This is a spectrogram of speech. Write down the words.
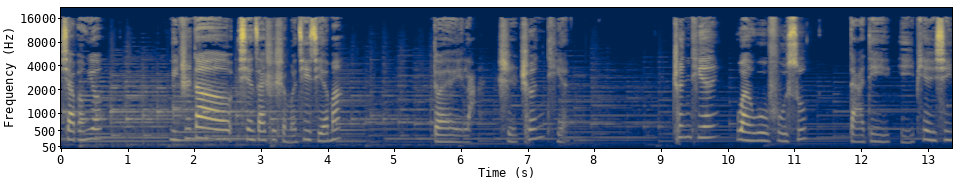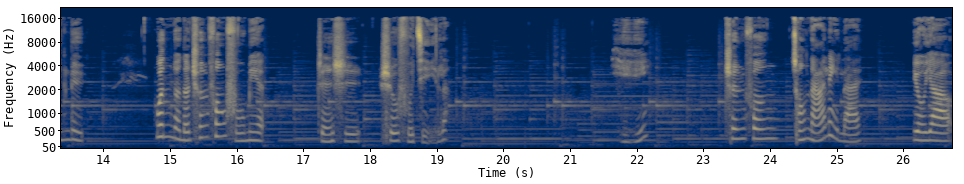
小朋友，你知道现在是什么季节吗？对啦，是春天。春天，万物复苏，大地一片新绿，温暖的春风拂面，真是舒服极了。咦，春风从哪里来，又要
